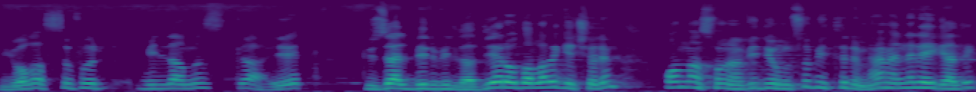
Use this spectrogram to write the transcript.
Yola sıfır villamız gayet güzel bir villa. Diğer odalara geçelim. Ondan sonra videomuzu bitiririm. Hemen nereye geldik?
